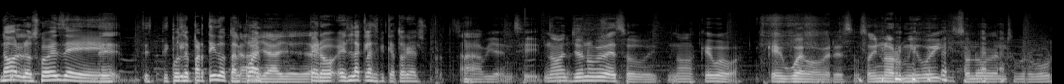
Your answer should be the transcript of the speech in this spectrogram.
No, los jueves de, De- de- de pues de partido, tal Ah, cual. ya, ya, ya. Pero es la clasificatoria del Supertazón. Ah, bien, sí. No, yo no veo eso, güey. No, qué hueva. Qué hueva ver eso. Soy normie, güey, y solo veo el Super Bowl.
